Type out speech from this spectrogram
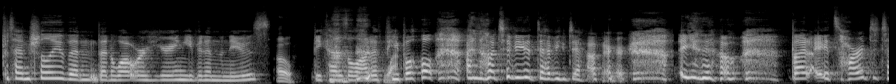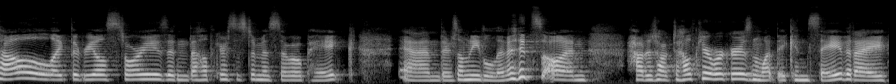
potentially than than what we're hearing even in the news. Oh. Because a lot of Wow. people and not to be a Debbie Downer, you know, but it's hard to tell like the real stories and the healthcare system is so opaque and there's so many limits on how to talk to healthcare workers and what they can say that I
